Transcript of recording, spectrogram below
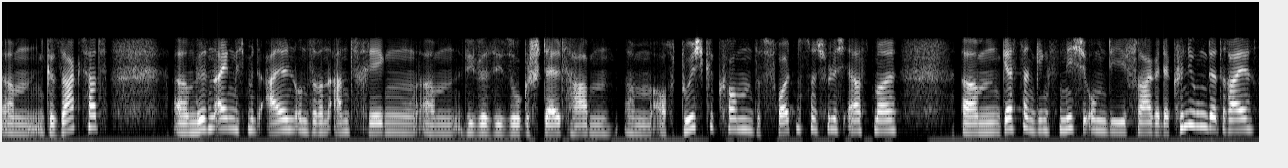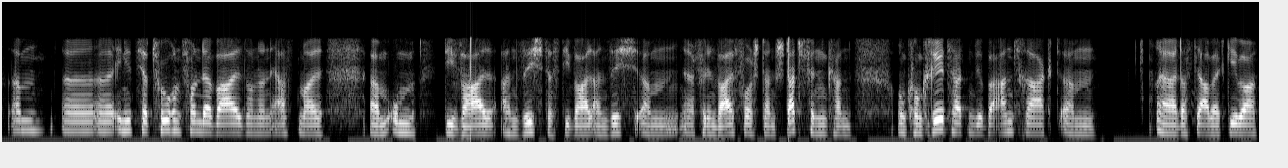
ähm, gesagt hat. Wir sind eigentlich mit allen unseren Anträgen, wie wir sie so gestellt haben, auch durchgekommen. Das freut uns natürlich erstmal. Gestern ging es nicht um die Frage der Kündigung der drei äh, Initiatoren von der Wahl, sondern erstmal um die Wahl an sich, dass die Wahl an sich ähm, für den Wahlvorstand stattfinden kann. Und konkret hatten wir beantragt, ähm, äh, dass der Arbeitgeber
